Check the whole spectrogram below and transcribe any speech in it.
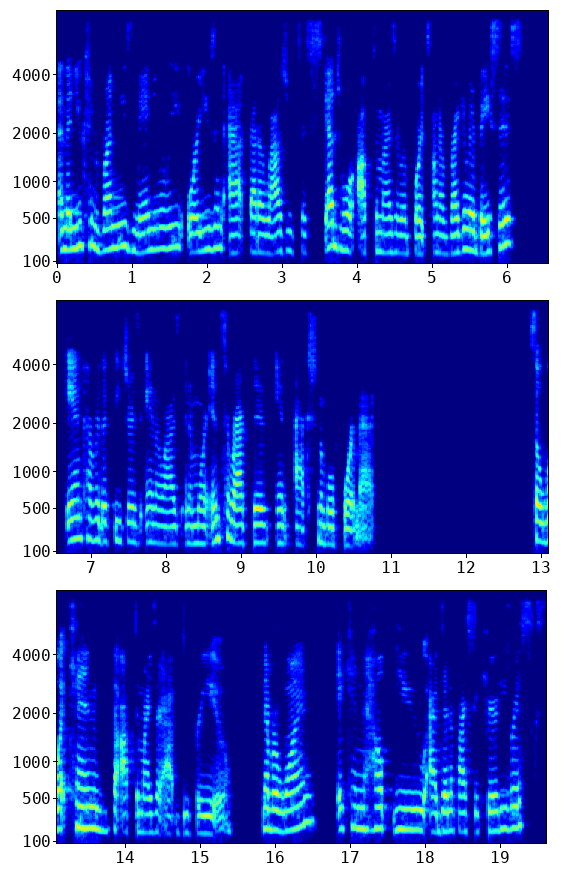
and then you can run these manually or use an app that allows you to schedule optimizer reports on a regular basis and cover the features analyzed in a more interactive and actionable format. So what can the Optimizer app do for you? Number one, it can help you identify security risks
